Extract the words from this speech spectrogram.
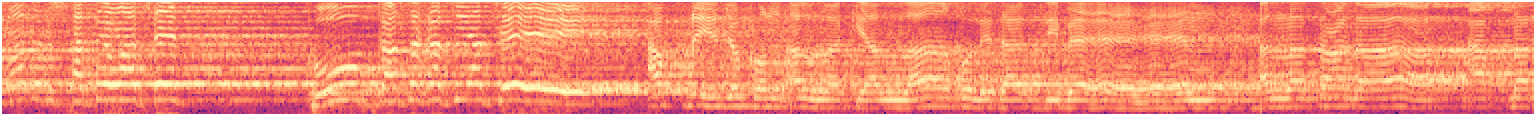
আমাদের সাথেও আছে, খুব কাছাকাছি আছে। আপনি যখন আল্লাহকে আল্লাহ বলে ডাক দিবেন, আল্লাহ তাআলা আপনার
